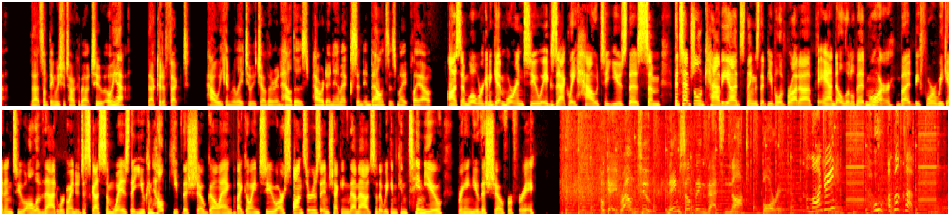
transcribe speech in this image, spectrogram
that's something we should talk about too. Oh yeah, that could affect how we can relate to each other and how those power dynamics and imbalances might play out. Awesome. Well, we're going to get more into exactly how to use this, some potential caveats, things that people have brought up, and a little bit more. But before we get into all of that, we're going to discuss some ways that you can help keep this show going by going to our sponsors and checking them out so that we can continue bringing you this show for free. Okay, round two. Name something that's not boring. A laundry? Ooh, a book club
